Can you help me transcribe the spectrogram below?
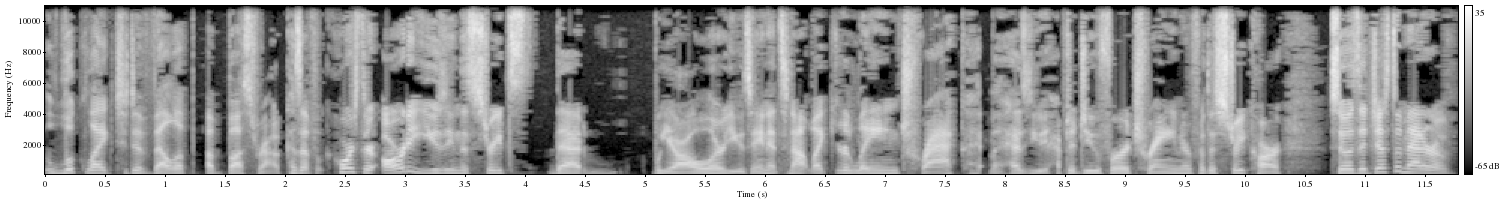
look like to develop a bus route? Because of course they're already using the streets that we all are using. It's not like you're laying track as you have to do for a train or for the streetcar. So is it just a matter of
